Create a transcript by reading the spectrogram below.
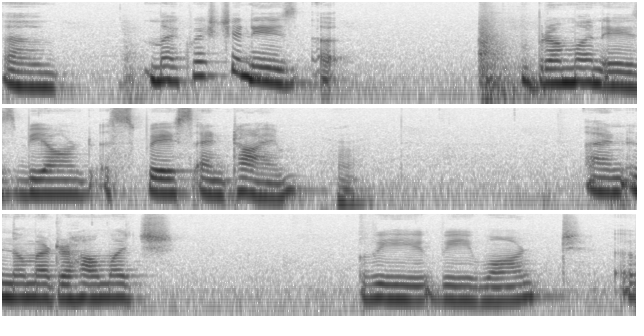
Um, my question is uh, Brahman is beyond space and time. Hmm. And no matter how much we, we want, uh,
